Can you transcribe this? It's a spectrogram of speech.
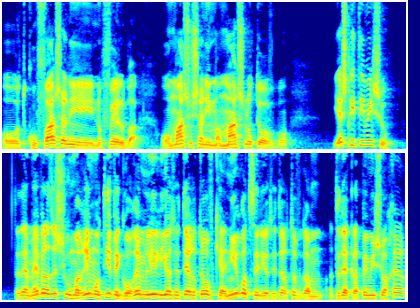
או תקופה שאני נופל בה, או משהו שאני ממש לא טוב בו, יש לי איתי מישהו. אתה יודע, מעבר לזה שהוא מרים אותי וגורם לי להיות יותר טוב, כי אני רוצה להיות יותר טוב גם, אתה יודע, כלפי מישהו אחר,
